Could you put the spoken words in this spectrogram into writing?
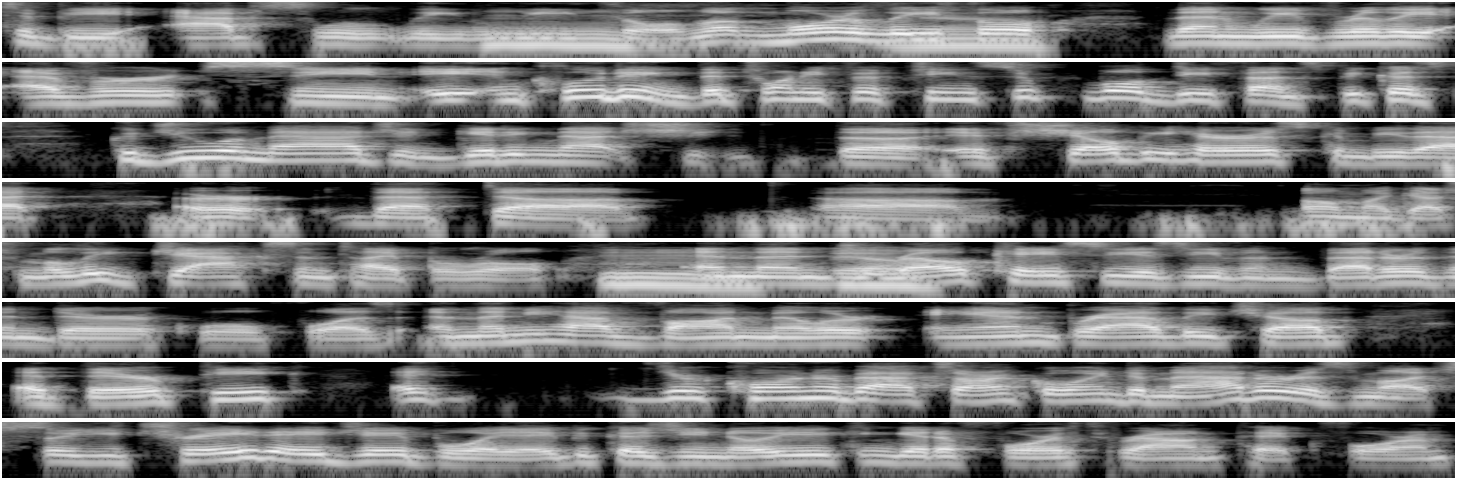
to be absolutely Mm, lethal, but more lethal than we've really ever seen, including the 2015 Super Bowl defense. Because could you imagine getting that? Sh- the if Shelby Harris can be that or that. Uh, um, oh my gosh, Malik Jackson type of role. Mm, And then yeah. Jurrell Casey is even better than Derek Wolfe was. And then you have Von Miller and Bradley Chubb at their peak. It, your cornerbacks aren't going to matter as much. So you trade AJ Bouye because you know you can get a fourth round pick for him.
